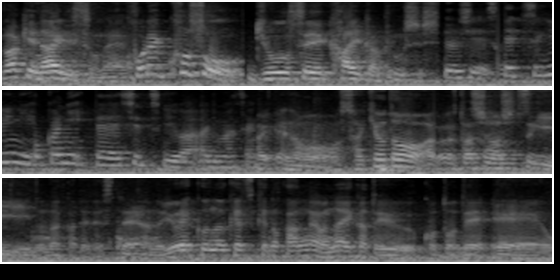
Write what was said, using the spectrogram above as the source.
わけないですよね。これこそ行政改革無視してよろしいですか。で次に他に、えー質疑はありませんか、はい、あの先ほど私の質疑の中でですねあの予約の受付の考えはないかということで、えー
